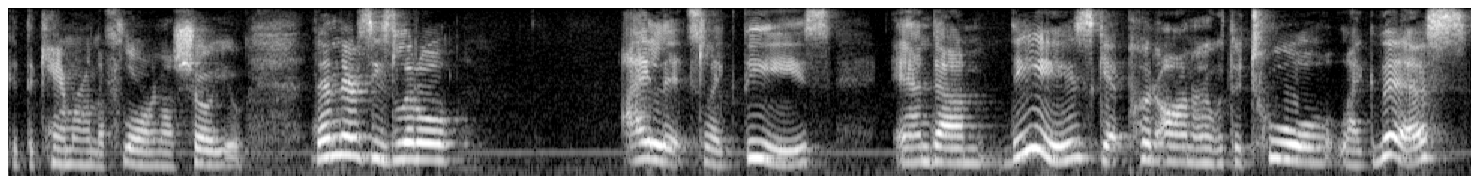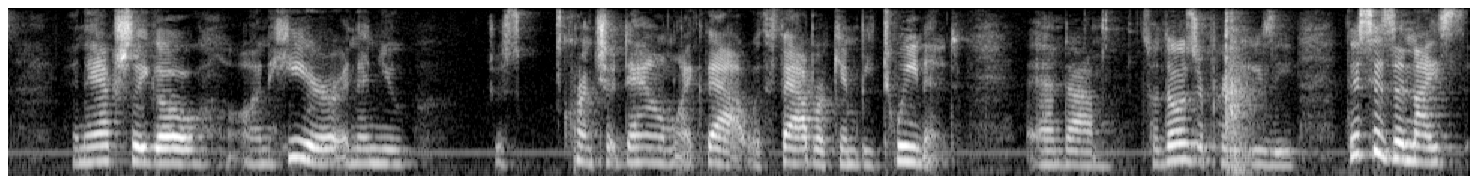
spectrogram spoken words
get the camera on the floor, and I'll show you. Then there's these little eyelets like these, and um, these get put on with a tool like this, and they actually go on here, and then you just crunch it down like that with fabric in between it. And um, so those are pretty easy. This is a nice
